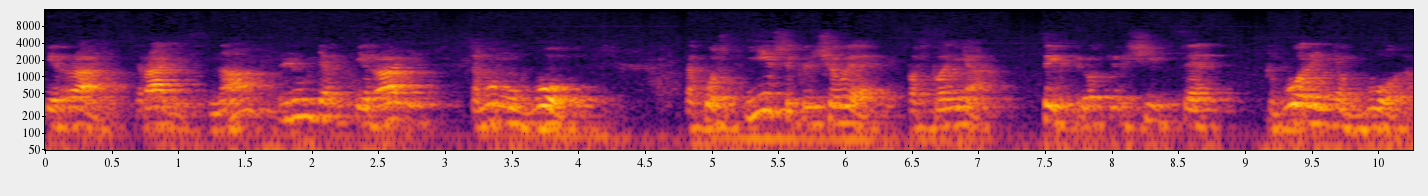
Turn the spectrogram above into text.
і радість. Радість нам, людям, і радість самому Богу. Також інше ключове послання цих трьох віршів це творення Бога.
